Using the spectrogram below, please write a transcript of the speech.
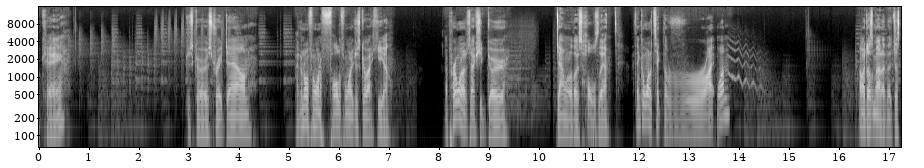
Okay. Just go straight down. I don't know if I want to fall, if I want to just go out here. I probably wanted to actually go down one of those holes there. I think I want to take the right one. Oh, it doesn't matter. That just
